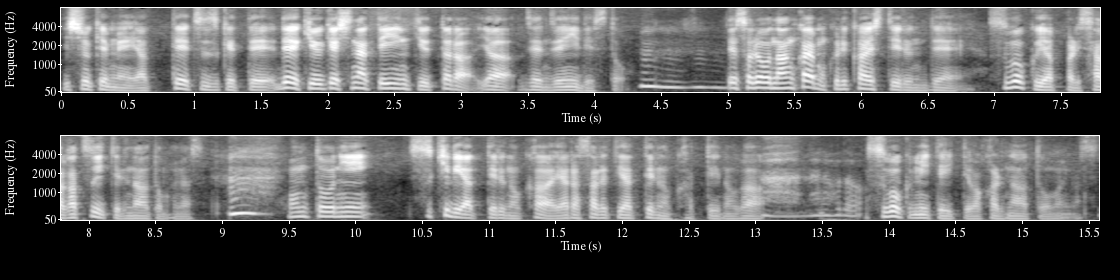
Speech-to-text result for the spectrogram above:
一生懸命やって続けて、で、休憩しなくていいんって言ったら、いや、全然いいですと。うんうんで、それを何回も繰り返しているんで、すごくやっぱり差がついてるなと思います。うん。本当に好きでやってるのか、やらされてやってるのかっていうのが、なるほど。すごく見ていてわかるなと思います。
